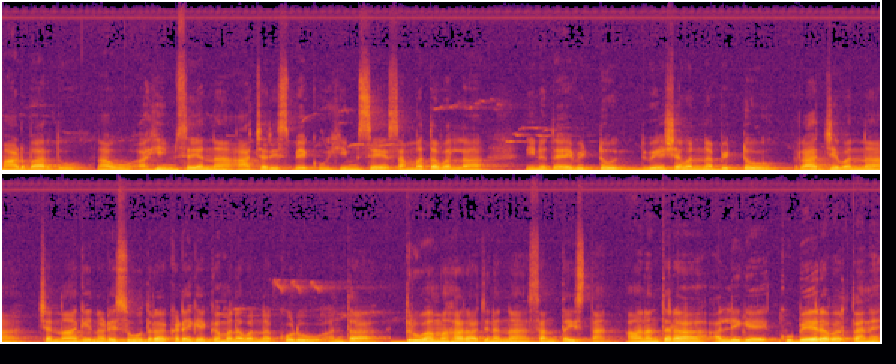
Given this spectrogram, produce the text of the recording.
ಮಾಡಬಾರ್ದು. ನಾವು ಅಹಿಂಸೆಯನ್ನು ಆಚರಿಸಬೇಕು. ಹಿಂಸೆ ಸಮ್ಮತವಲ್ಲ. ನೀನು ದಯವಿಟ್ಟು ದ್ವೇಷವನ್ನು ಬಿಟ್ಟು ರಾಜ್ಯವನ್ನು ಚೆನ್ನಾಗಿ ನಡೆಸುವುದರ ಕಡೆಗೆ ಗಮನವನ್ನು ಕೊಡು ಅಂತ ಧ್ರುವ ಮಹಾರಾಜನನ್ನು ಸಂತೈಸ್ತಾನೆ. ಆ ನಂತರ ಅಲ್ಲಿಗೆ ಕುಬೇರ ಬರ್ತಾನೆ.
